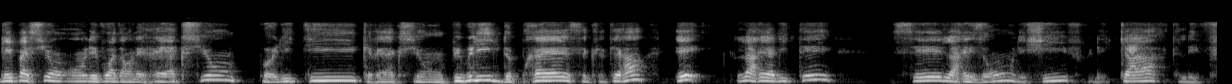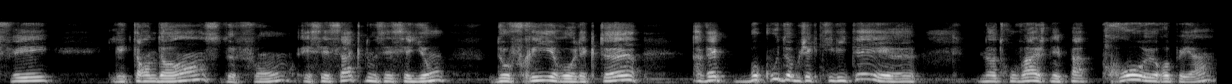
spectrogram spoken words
Les passions, on les voit dans les réactions politiques, réactions publiques, de presse, etc. Et la réalité, c'est la raison, les chiffres, les cartes, les faits, les tendances de fond, et c'est ça que nous essayons d'offrir aux lecteurs avec beaucoup d'objectivité. Euh, notre ouvrage n'est pas pro-européen,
